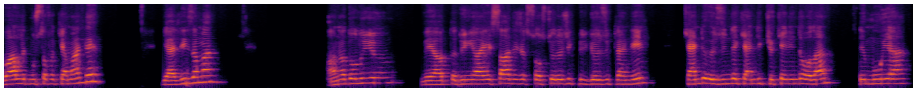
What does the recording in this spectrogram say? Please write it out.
varlık Mustafa Kemal'de geldiği zaman Anadolu'yu veyahut da dünyayı sadece sosyolojik bir gözlükle değil, kendi özünde, kendi kökeninde olan işte Mu'ya,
